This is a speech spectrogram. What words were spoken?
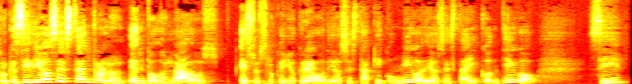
Porque si Dios está en, en todos lados, eso es lo que yo creo. Dios está aquí conmigo, Dios está ahí contigo. ¿Sí?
